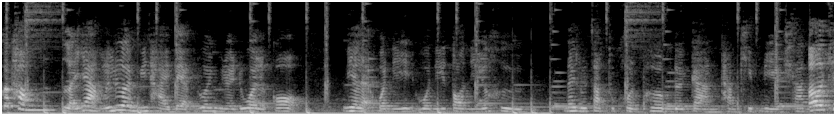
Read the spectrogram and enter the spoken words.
ก็ทำหลายอย่างเรื่อยๆ มีถ่ายแบบด้วยมีอะไรด้วย แล้วก็เนี่ยแหละวันนี้วันนี้ตอนนี้ก็คือได้รู้จักทุกคนเพิ่มโดยการทำคลิปรีแอคชั่นโอเค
